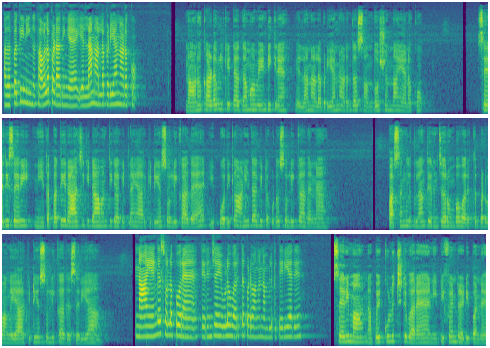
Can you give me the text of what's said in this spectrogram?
அதை பத்தி நீங்க கவலைப்படாதீங்க. எல்லாம் நல்லபடியா நடக்கும். நானும் கடவுள்கிட்ட அதாம்மா வேண்டிக்கிறேன். எல்லாம் நல்லபடியா நடந்தா சந்தோஷம்தான் எனக்கும். சரி சரி. நீ இதை பத்தி ராஜி கிட்ட அவந்திகா கிட்ட யார்கிட்டயும் சொல்லிக்காத. இப்போதைக்கு அனிதா கிட்ட கூட சொல்லிக்காத என்ன? பசங்களுக்கெல்லாம் தெரிஞ்சா ரொம்ப வருத்தப்படுவாங்க. யார்கிட்டயும் சொல்லிக்காத சரியா? நான் எங்க சொல்ல போறேன்? தெரிஞ்சா எவ்வளவு வருத்தப்படுவாங்க நம்மளுக்கு தெரியாது. சரிம்மா நான் போய் குளிச்சுட்டு வரேன். நீ டிஃபன் ரெடி பண்ணு.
